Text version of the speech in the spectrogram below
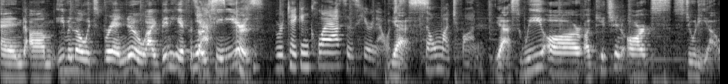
and um, even though it's brand new, I've been here for Yes. 13 years. We're taking classes here now, which Yes. is so much fun. Yes, we are a kitchen arts studio.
